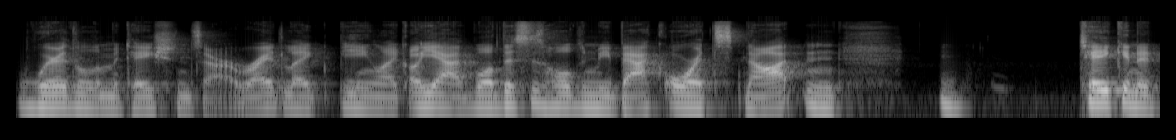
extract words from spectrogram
where the limitations are, right? Like being like, oh yeah, well this is holding me back, or it's not, and taking it.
